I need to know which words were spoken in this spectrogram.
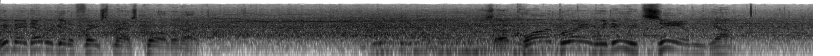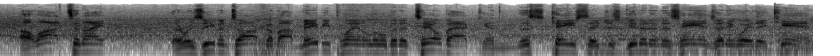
we may never get a face mask call tonight. So Quan Bray, we knew we'd see him Yeah. a lot tonight There was even talk about maybe playing a little bit of tailback. In this case, they just get it in his hands any way they can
